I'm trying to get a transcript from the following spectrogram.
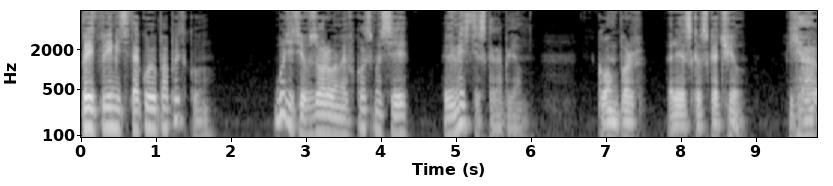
Предпримите такую попытку, будете взорваны в космосе вместе с кораблем. Компор резко вскочил. — Я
